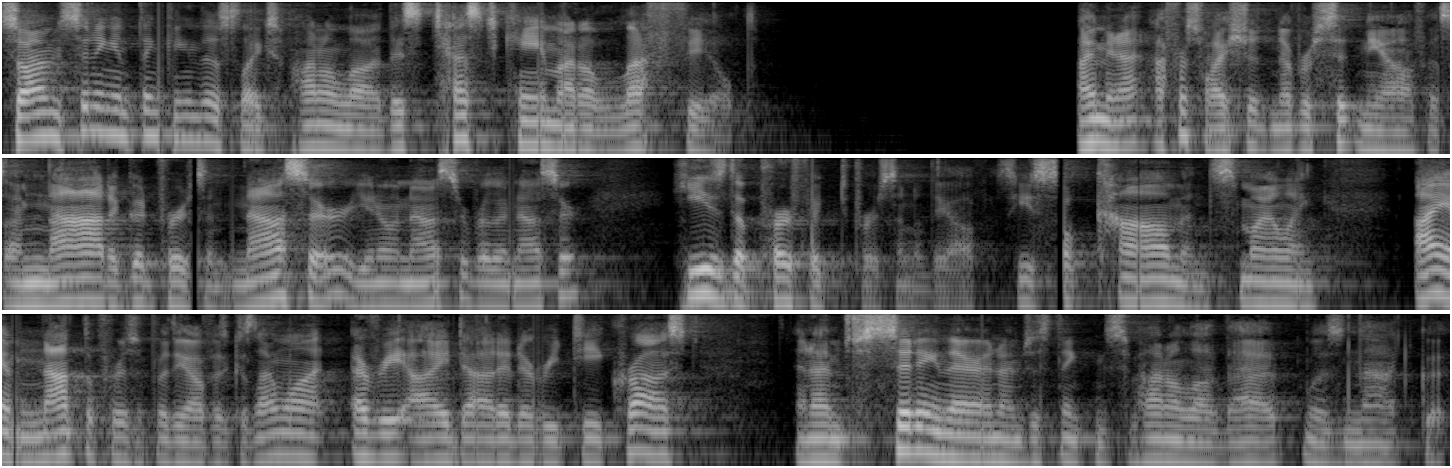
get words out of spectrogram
So I'm sitting and thinking this, like, subhanAllah, this test came out of left field. I mean, I, first of all, I should never sit in the office. I'm not a good person. Nasser, you know Nasser, Brother Nasser? He's the perfect person of the office. He's so calm and smiling. I am not the person for the office because I want every I dotted, every T crossed. And I'm sitting there and I'm just thinking, subhanAllah, that was not good.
